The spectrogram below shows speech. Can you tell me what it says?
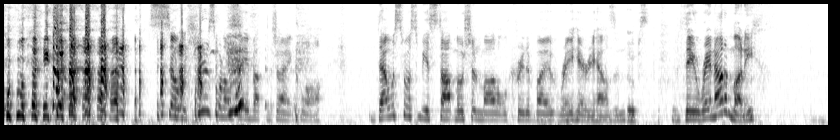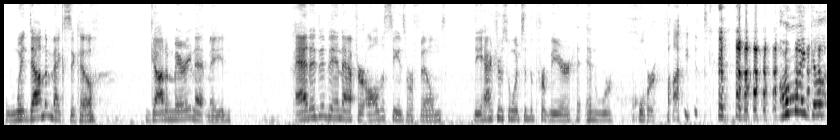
Oh my god! so here's what I'll say about the Giant Claw. That was supposed to be a stop motion model created by Ray Harryhausen. Oops. They ran out of money, went down to Mexico, got a marionette made, added it in after all the scenes were filmed. The actors went to the premiere and were horrified. Oh my god!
